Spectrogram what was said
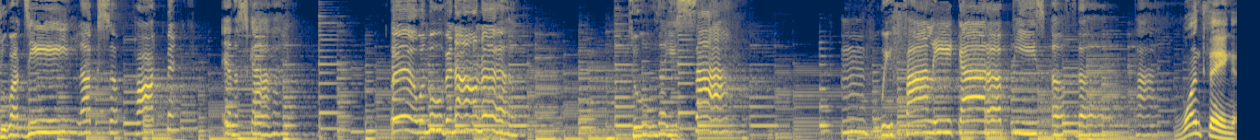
to a deluxe apartment in the sky. Well, we're moving on up to the east side. Mm, we finally got a piece of the pie one thing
